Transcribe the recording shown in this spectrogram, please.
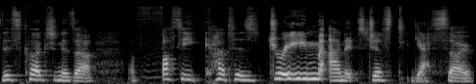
this collection is a, a fussy cutter's dream, and it's just yes. So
